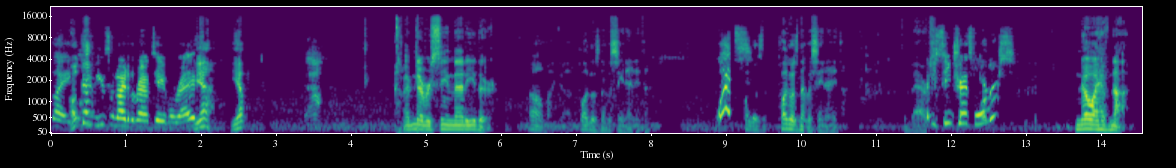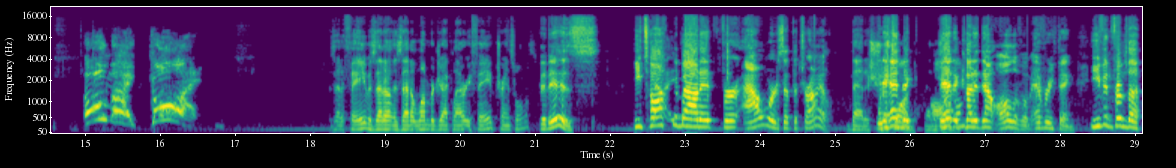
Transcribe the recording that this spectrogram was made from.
like Okay. he, he was the Knight of the Round Table, right? Yeah. Yep. Yeah. I've never seen that either. Oh my God, Pluggo's never seen anything. What? Pluggo's, Pluggo's never seen anything. It's embarrassing. Have you seen Transformers? No, I have not. Oh my god! Is that a fave? Is that a is that a lumberjack Larry fave? Transformers? It is. He talked about it for hours at the trial. That is They true. had, to, All they had to cut it down, all of them, everything, even from the,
